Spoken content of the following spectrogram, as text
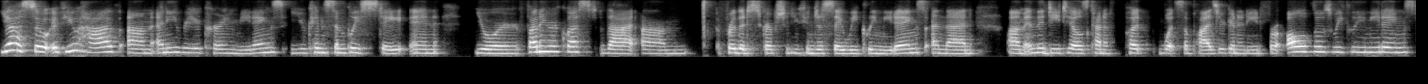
Yeah so if you have um, any reoccurring meetings you can simply state in your funding request that um, for the description you can just say weekly meetings and then um, in the details kind of put what supplies you're going to need for all of those weekly meetings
